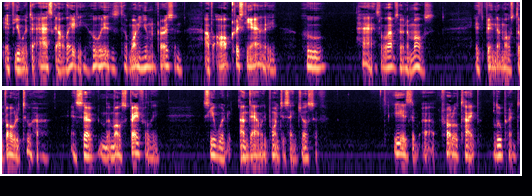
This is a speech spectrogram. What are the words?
If you were to ask Our Lady, who is the one human person of all Christianity who has loved her the most, it's been the most devoted to her and served the most faithfully, she would undoubtedly point to St. Joseph. He is a prototype blueprint,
